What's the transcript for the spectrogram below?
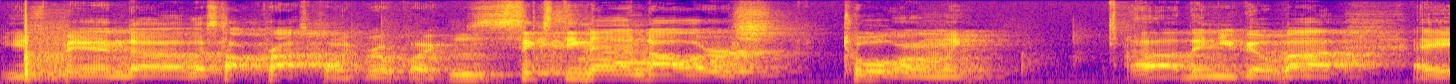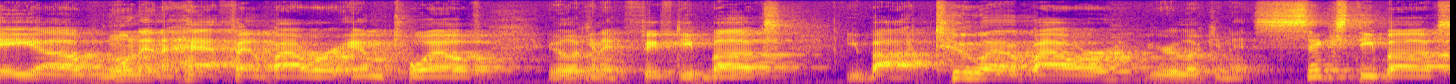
You spend uh, let's talk price point real quick. $69 tool only. Uh, then you go buy a uh, one and a half amp hour M12, you're looking at 50 bucks. You buy a two amp hour, you're looking at 60 bucks.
